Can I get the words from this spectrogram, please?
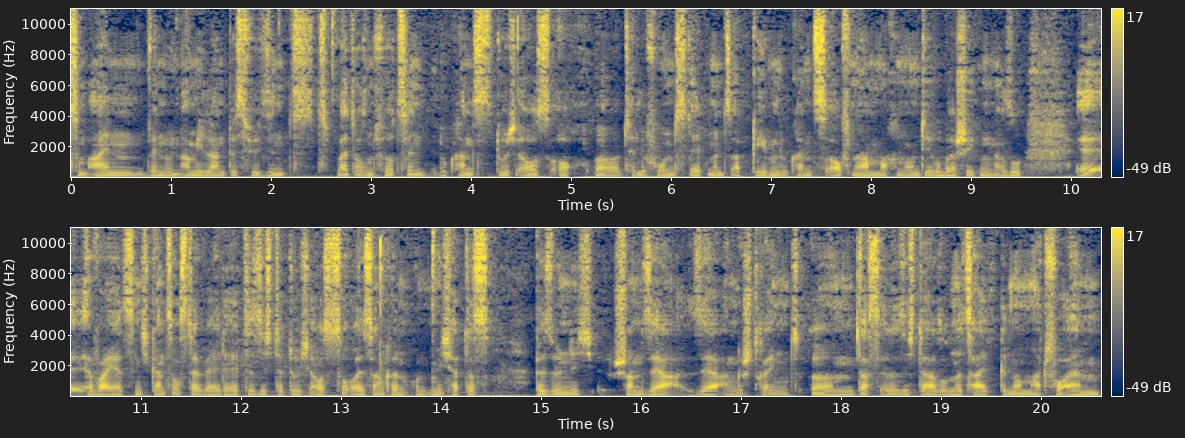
zum einen, wenn du in Amiland bist, wir sind 2014, du kannst durchaus auch äh, Telefonstatements abgeben, du kannst Aufnahmen machen und die rüberschicken. Also äh, er war jetzt nicht ganz aus der Welt, er hätte sich da durchaus zu äußern können und mich hat das persönlich schon sehr, sehr angestrengt, ähm, dass er sich da so eine Zeit genommen hat. Vor allem,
